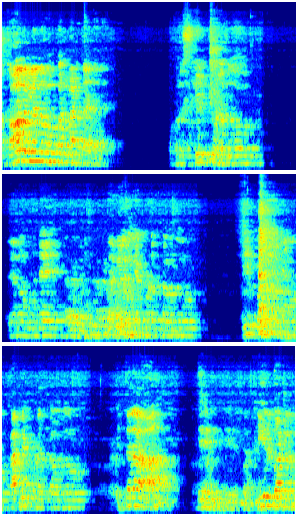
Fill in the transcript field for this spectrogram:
ಸ್ಟಾಲ್ಗಳನ್ನು ಓಪನ್ ಮಾಡ್ತಾ ಇದ್ದಾರೆ. ಒಬ್ಬರು ಸ್ವೀಟ್ ಕೊಡೋದು, ಏನೋ ಉಂಡೆ ಉಂಡೆ ಕೊಡುತ್ತವುದು ಟೀ ಕೊಡುತ್ತವುದು ಕಾಫಿ ಹೌದು ಈ ಥರ ನೀರು ಬಾಟಲ್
